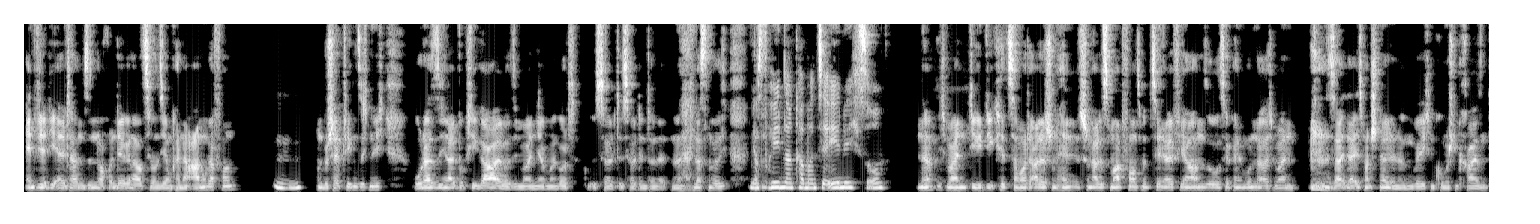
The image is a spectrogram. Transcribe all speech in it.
entweder die Eltern sind noch in der Generation, sie haben keine Ahnung davon, Mhm. und beschäftigen sich nicht. Oder sie sind halt wirklich egal, weil sie meinen, ja, mein Gott, ist halt, ist halt Internet, ne? Lassen wir dich. Ja, verhindern kann man es ja eh nicht, so. Ne? Ich meine, die, die Kids haben heute alle schon Handy, schon alle Smartphones mit 10, 11 Jahren, so ist ja kein Wunder. Ich meine, da ist man schnell in irgendwelchen komischen Kreisen.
